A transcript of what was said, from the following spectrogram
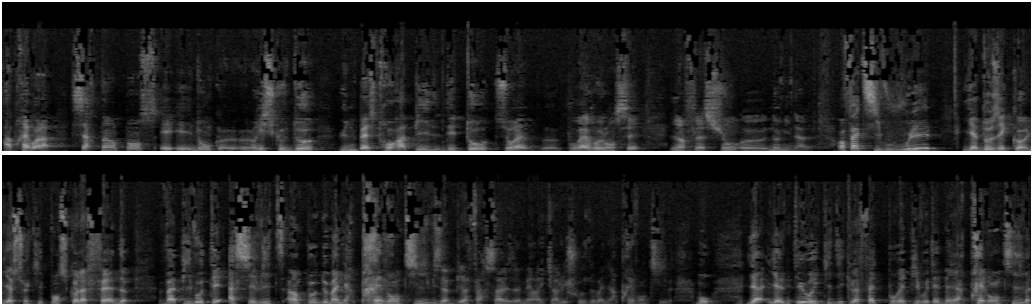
après voilà, certains pensent et, donc euh, risque 2, une baisse trop rapide des taux serait, euh, pourrait relancer l'inflation euh, nominale. En fait, si vous voulez, il y a deux écoles. Il y a ceux qui pensent que la Fed va pivoter assez vite, un peu de manière préventive. Ils aiment bien faire ça, les Américains, les choses de manière préventive. Bon, il y a, il y a une théorie qui dit que la Fed pourrait pivoter de manière préventive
